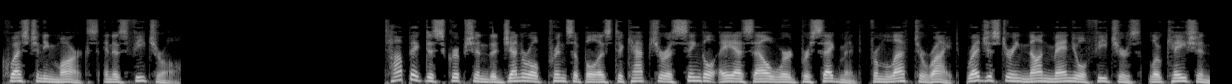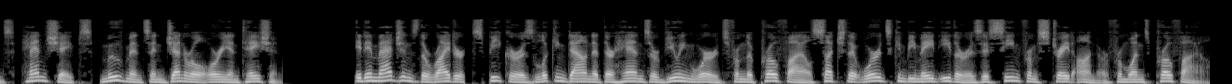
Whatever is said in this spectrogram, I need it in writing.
questioning marks and is featural. Topic description The general principle is to capture a single ASL word per segment, from left to right, registering non-manual features, locations, handshapes, movements and general orientation. It imagines the writer, speaker as looking down at their hands or viewing words from the profile such that words can be made either as if seen from straight on or from one's profile.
